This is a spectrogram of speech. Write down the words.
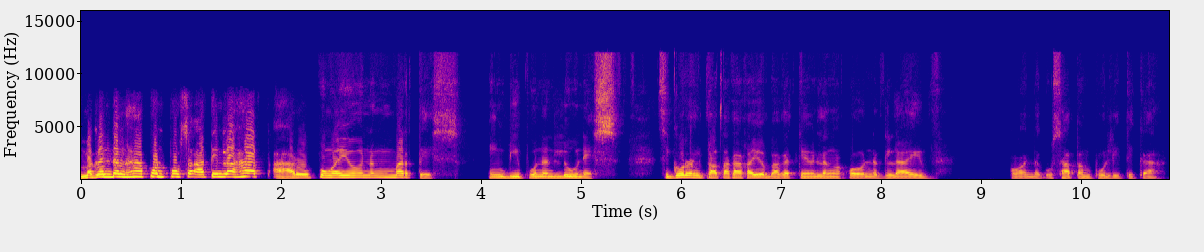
Magandang hapon po sa atin lahat. Araw po ngayon ng Martes, hindi po ng Lunes. Siguro nagtataka kayo bakit ngayon lang ako nag-live o nag-usapang politika.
